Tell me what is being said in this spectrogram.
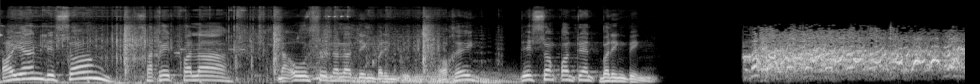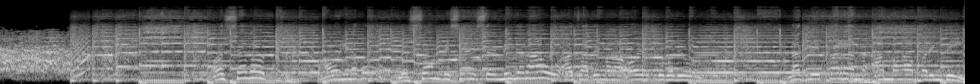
Ayan, this song, sakit pala na uso na lading balingbing. Okay? This song content balingbing. Oh, shout out. Awangin na po. The song besides sa Mindanao at ating mga OFW. Nagliparan ang mga balingbing.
